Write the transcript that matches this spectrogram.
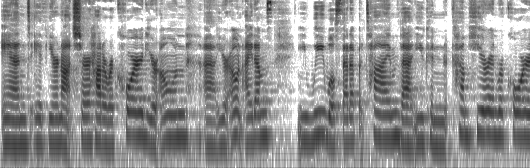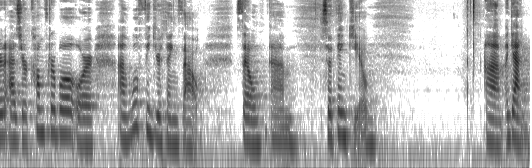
And if you're not sure how to record your own uh, your own items, we will set up a time that you can come here and record as you're comfortable, or um, we'll figure things out. So, um, so thank you. Um, again,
